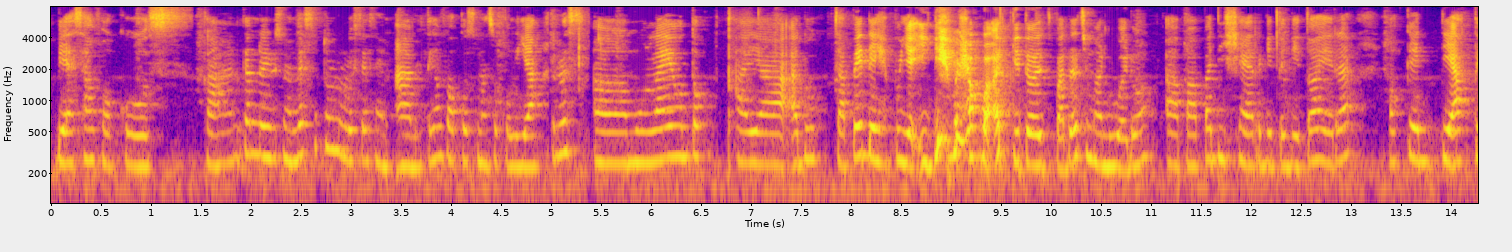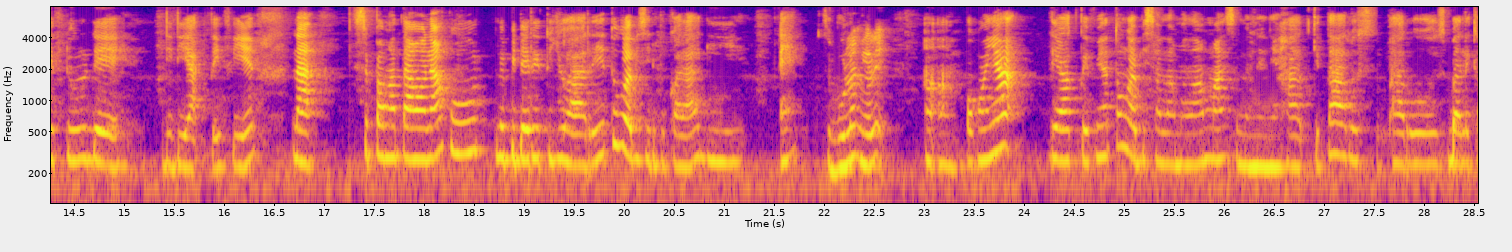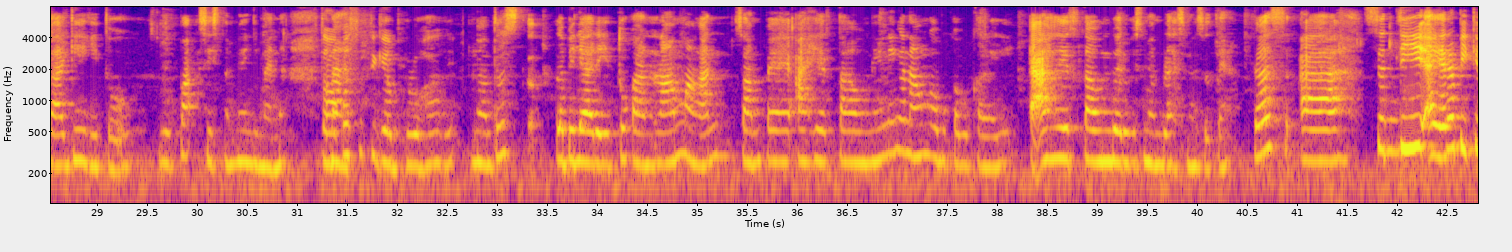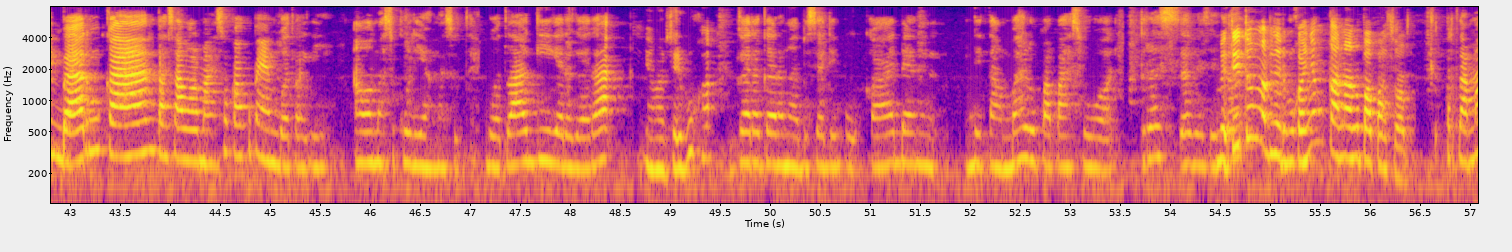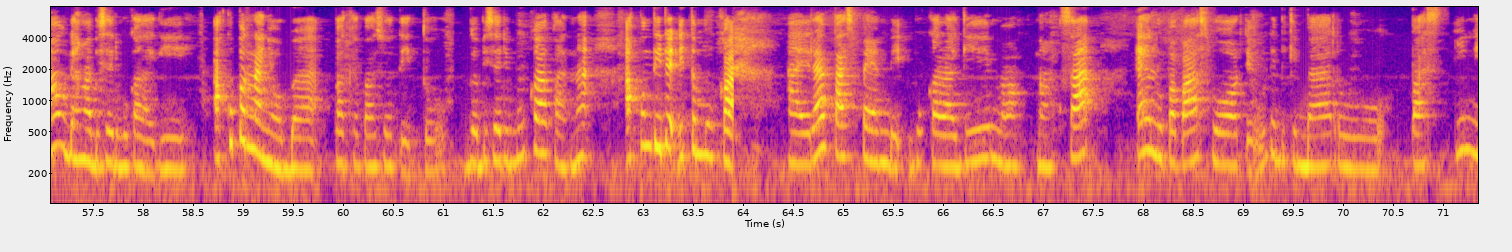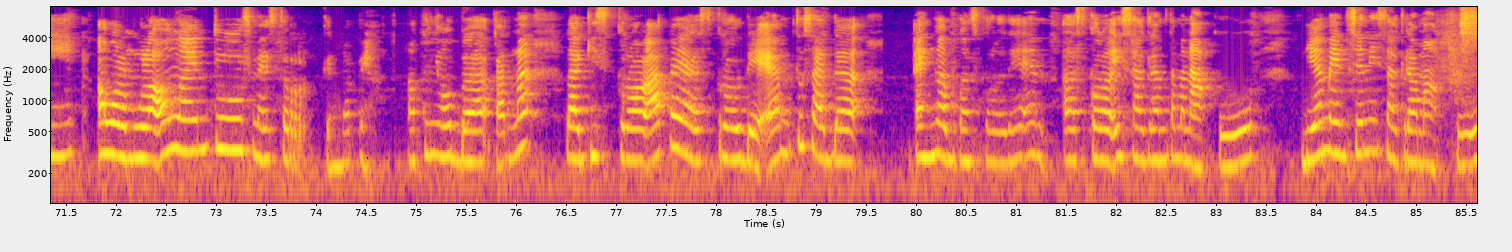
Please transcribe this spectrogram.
biasa fokus kan kan 2019 itu lulus SMA berarti kan fokus masuk kuliah. Terus eh, mulai untuk kayak aduh capek deh punya IG banyak banget gitu. Padahal cuma dua doang. Apa apa di share gitu gitu akhirnya oke diaktif dulu deh. Di diaktifin nah sepengetahuan aku lebih dari tujuh hari itu nggak bisa dibuka lagi. Eh Sebulan kali? Uh-uh. Pokoknya deaktifnya tuh nggak bisa lama-lama sebenarnya. Kita harus harus balik lagi gitu. Lupa sistemnya gimana. Tahu Nah. aku sih 30 hari. nah terus lebih dari itu kan lama kan sampai akhir tahun ini kan aku nggak buka-buka lagi. Eh, akhir tahun 2019 maksudnya. Terus ah sedih akhirnya bikin baru kan. Pas awal masuk aku pengen buat lagi. Awal masuk kuliah maksudnya. Buat lagi gara-gara yang nggak bisa dibuka? gara-gara nggak bisa dibuka dan ditambah lupa password. Terus habis itu berarti itu nggak bisa dibukanya karena lupa password? Pertama udah nggak bisa dibuka lagi. Aku pernah nyoba pakai password itu. Nggak bisa dibuka karena akun tidak ditemukan. Akhirnya pas pengen dibuka lagi mak- maksa eh lupa password. Ya udah bikin baru. Pas ini awal mula online tuh semester genap ya. Aku nyoba karena lagi scroll apa ya scroll DM terus ada eh enggak bukan scroll DM eh, scroll Instagram temen aku. Dia mention Instagram aku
